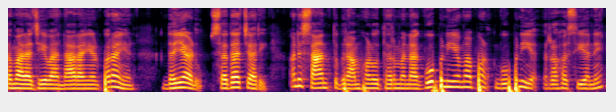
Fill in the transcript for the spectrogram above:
તમારા જેવા નારાયણ પરાયણ, દયાળુ, સદાચારી અને શાંત બ્રાહ્મણો ધર્મના ગોપનીયમાં પણ ગોપનીય રહસ્યને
